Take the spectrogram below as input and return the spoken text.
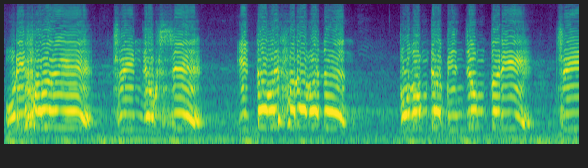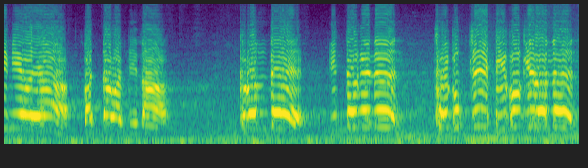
우리 사회의 주인 역시 이 땅을 살아가는 노동자 민중들이 주인이어야 마땅 합니다. 그런데 이 땅에는 제국주의 미국이라는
